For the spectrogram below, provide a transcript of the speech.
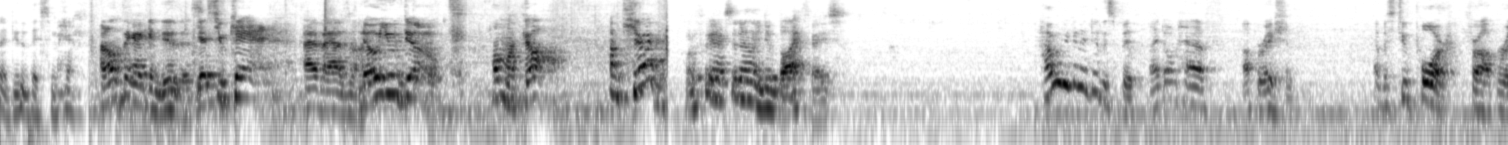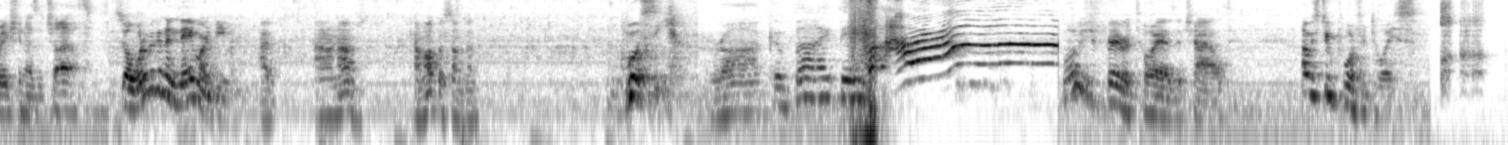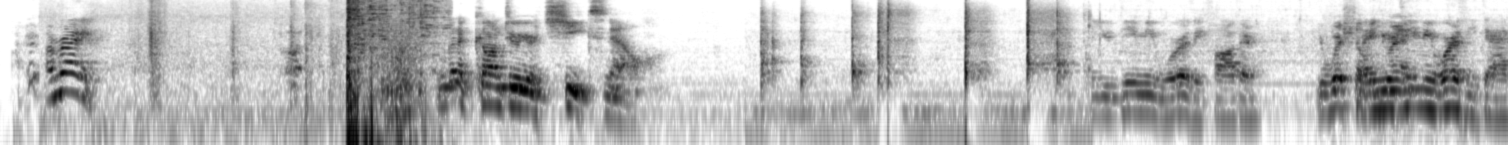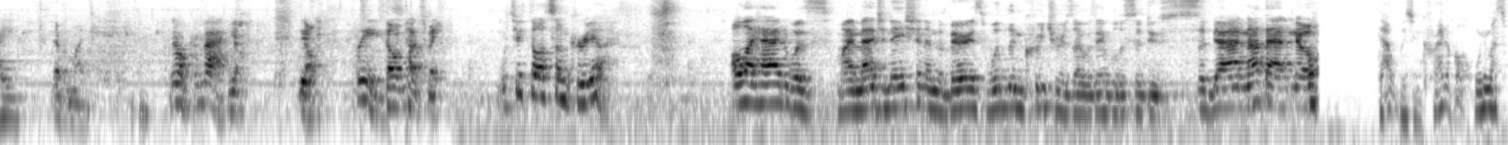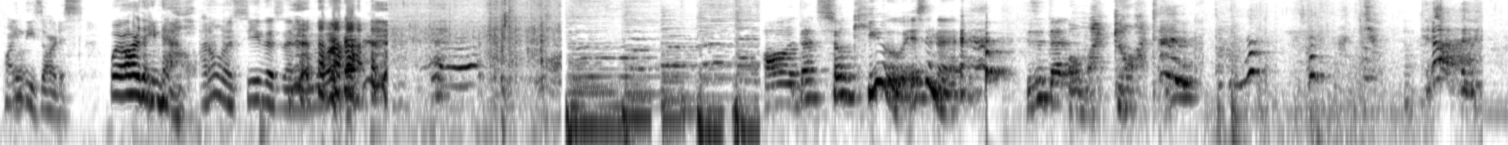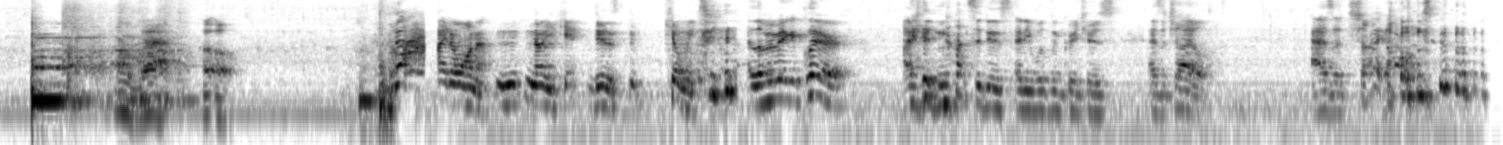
want to do this, man. I don't think I can do this. Yes, you can. I have asthma. No, you don't. Oh my god. I'm cured. What if we accidentally do blackface? How are we gonna do this bit? I don't have operation. I was too poor for operation as a child. So what are we gonna name our demon? I, I don't know. Come up with something. Wussy. Rockabye baby. Ah! What was your favorite toy as a child? I was too poor for toys. I'm ready. I'm gonna contour your cheeks now. You deem me worthy, father. Your wish shall May be you deem me worthy, daddy. Never mind. No, come back. No. No. Please. Don't touch me. What's your thoughts on Korea? All I had was my imagination and the various woodland creatures I was able to seduce. So, uh, not that, no. That was incredible. We must find these artists. Where are they now? I don't want to see this anymore. oh, that's so cute, isn't it? Isn't that? Oh my god. Oh, that. Uh-oh. I don't want to. No, you can't do this. Kill me. Let me make it clear. I did not seduce any woodland creatures as a child. As a child.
